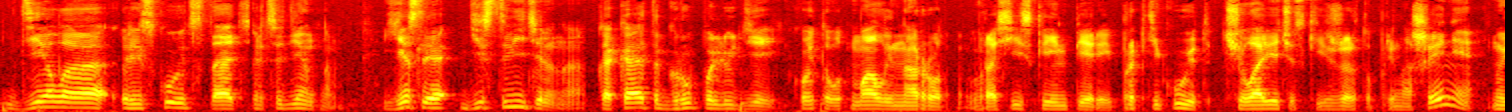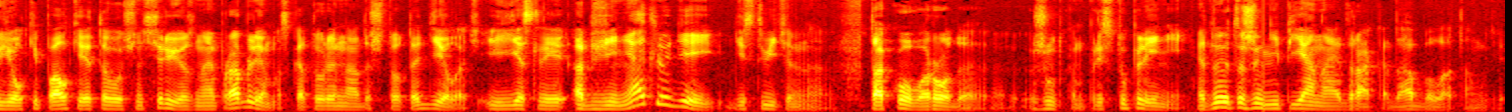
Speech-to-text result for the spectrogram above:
Дело рискует стать прецедентным. Если действительно какая-то группа людей, какой-то вот малый народ в Российской империи практикует человеческие жертвоприношения, ну, елки-палки, это очень серьезная проблема, с которой надо что-то делать. И если обвинять людей действительно в такого рода жутком преступлении, ну, это же не пьяная драка, да, была там, где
